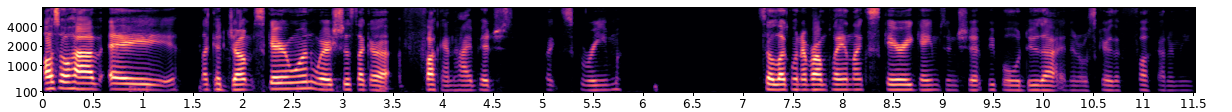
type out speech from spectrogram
also have a like a jump scare one where it's just like a fucking high pitched like scream. So like whenever I'm playing like scary games and shit, people will do that and it'll scare the fuck out of me.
